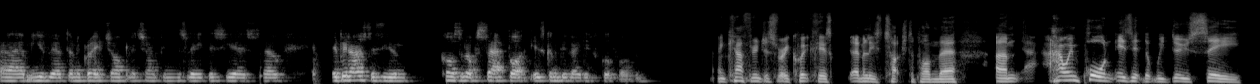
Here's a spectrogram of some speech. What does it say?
um, Juve have done a great job in the Champions League this year, so it'd be nice to see them cause an upset, but it's going to be very difficult for them. And Kathryn, just very quickly, as Emily's touched upon there, um, how important is it that we do see,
